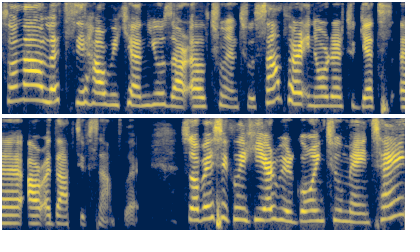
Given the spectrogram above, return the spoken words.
So now let's see how we can use our L2 and 2 sampler in order to get uh, our adaptive sampler. So basically here we're going to maintain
